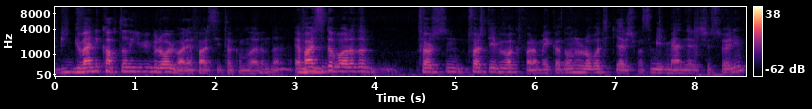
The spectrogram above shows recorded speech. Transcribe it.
bir güvenlik kaptanı gibi bir rol var FRC takımlarında. FRC'de bu arada First'ün First diye bir vakıf var Amerika'da. Onun robotik yarışması bilmeyenler için söyleyeyim.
